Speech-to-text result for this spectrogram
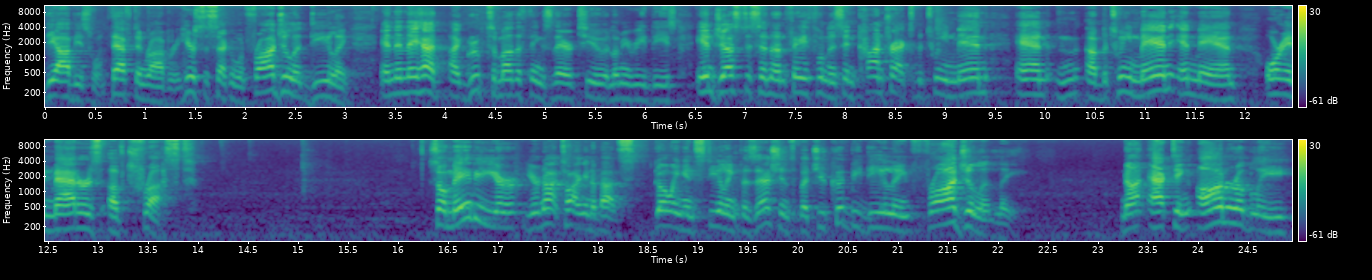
the obvious one theft and robbery. Here's the second one fraudulent dealing. And then they had i grouped some other things there too. Let me read these. Injustice and unfaithfulness in contracts between men and uh, between man and man or in matters of trust. So maybe you're you're not talking about going and stealing possessions, but you could be dealing fraudulently, not acting honorably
